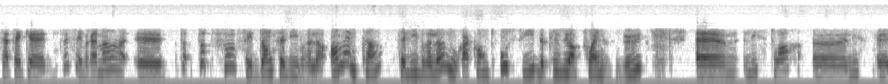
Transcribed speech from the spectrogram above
Ça fait que, tu sais, c'est vraiment tout ça, c'est dans ce livre-là. En même temps, ce livre-là nous raconte aussi, de plusieurs points de vue, euh, l'histoire, euh, euh,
